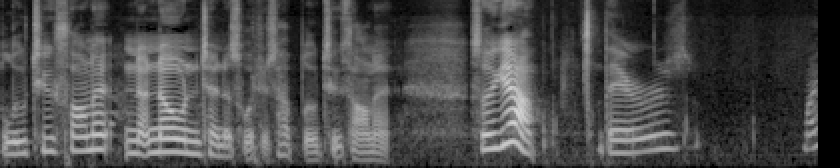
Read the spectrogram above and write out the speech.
Bluetooth on it. No, no Nintendo Switches have Bluetooth on it. So yeah, there's my,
